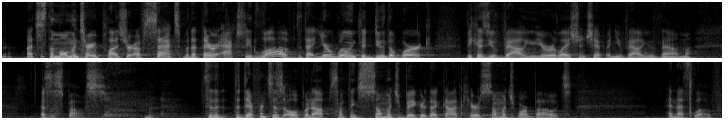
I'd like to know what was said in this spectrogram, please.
Not just the momentary pleasure of sex, but that they're actually loved, that you're willing to do the work because you value your relationship and you value them as a spouse. So the, the differences open up something so much bigger that God cares so much more about, and that's love.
